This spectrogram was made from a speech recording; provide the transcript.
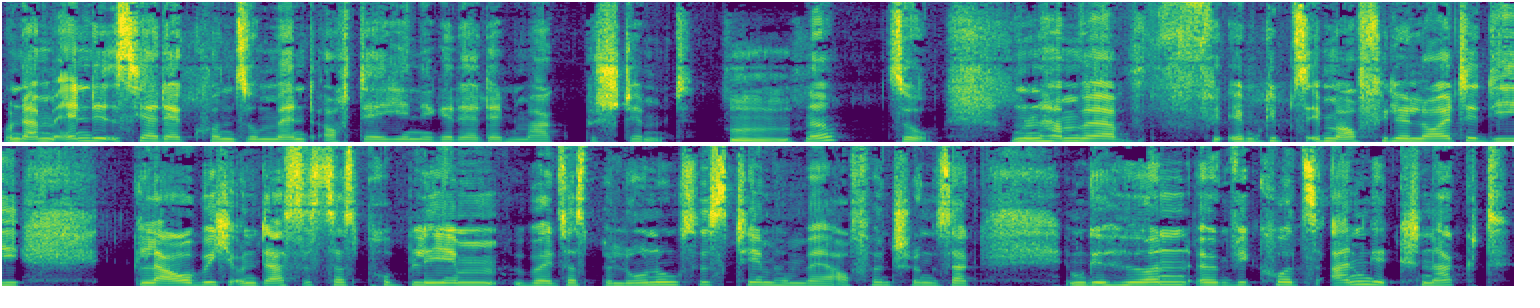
Und am Ende ist ja der Konsument auch derjenige, der den Markt bestimmt. Hm. Ne? So. Und nun haben wir, gibt es eben auch viele Leute, die glaube ich, und das ist das Problem über das Belohnungssystem, haben wir ja auch vorhin schon gesagt, im Gehirn irgendwie kurz angeknackt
